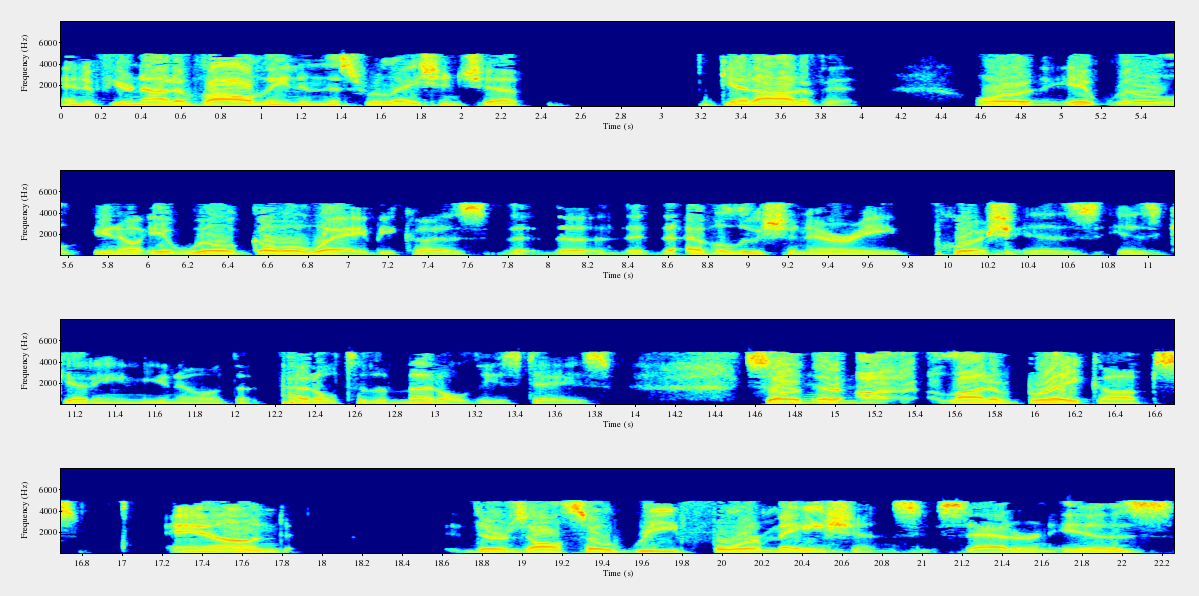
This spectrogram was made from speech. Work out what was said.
And if you're not evolving in this relationship, get out of it or mm-hmm. it will you know it will go away because the, the the the, evolutionary push is is getting you know the pedal to the metal these days so yeah. there are a lot of breakups and there's also reformations saturn is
